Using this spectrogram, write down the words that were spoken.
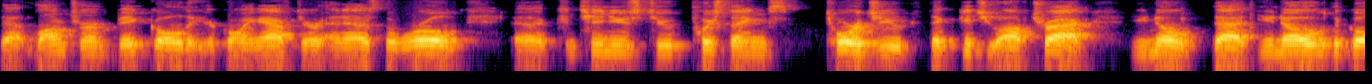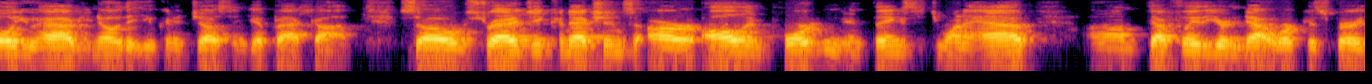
that long-term big goal that you're going after. And as the world uh, continues to push things towards you that get you off track, you know that you know the goal you have you know that you can adjust and get back on so strategy connections are all important and things that you want to have um, definitely your network is very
